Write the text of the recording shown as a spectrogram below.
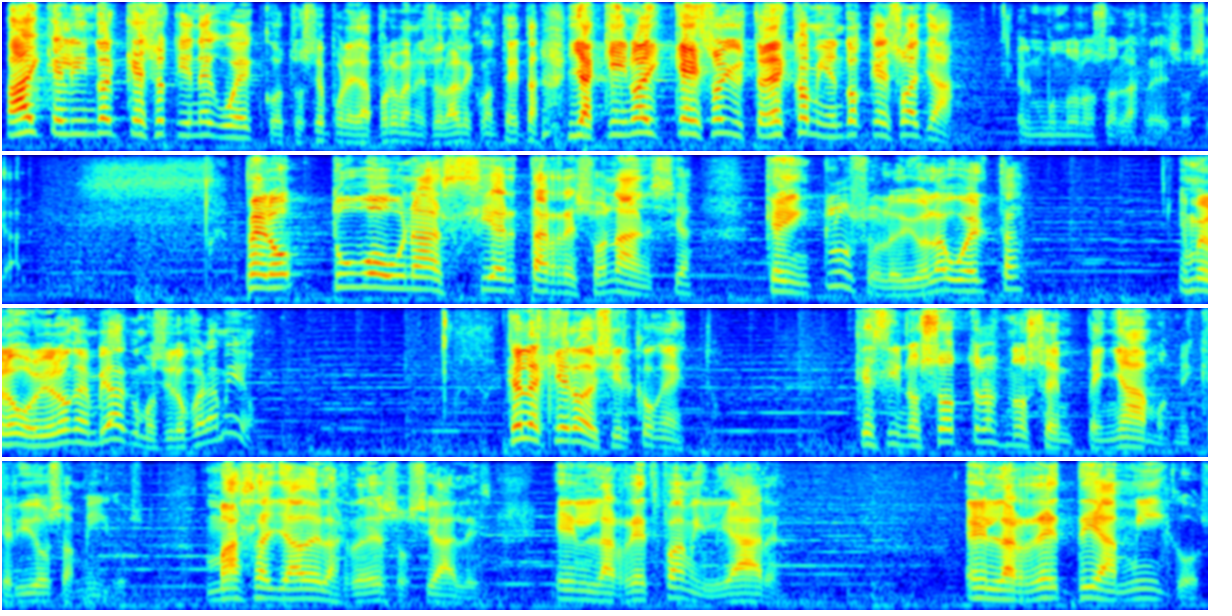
Ay, qué lindo el queso tiene hueco. Entonces por allá por Venezuela le contestan, y aquí no hay queso y ustedes comiendo queso allá. El mundo no son las redes sociales. Pero tuvo una cierta resonancia que incluso le dio la vuelta y me lo volvieron a enviar como si lo fuera mío. ¿Qué les quiero decir con esto? Que si nosotros nos empeñamos, mis queridos amigos, más allá de las redes sociales, en la red familiar, en la red de amigos,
